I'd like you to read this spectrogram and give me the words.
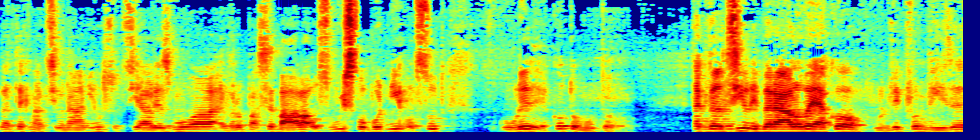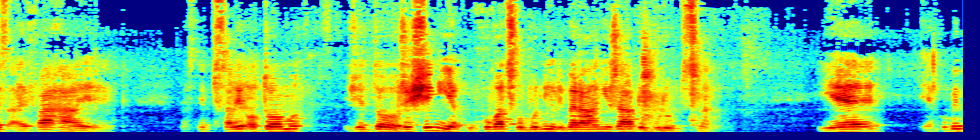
letech nacionálního socialismu a Evropa se bála o svůj svobodný osud kvůli jako tomuto. Tak velcí liberálové jako Ludwig von Mises a F.A. Hayek vlastně psali o tom, že to řešení, jak uchovat svobodný liberální řád do budoucna, je jakoby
